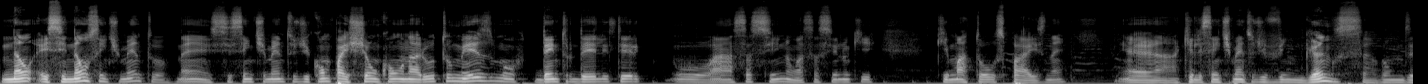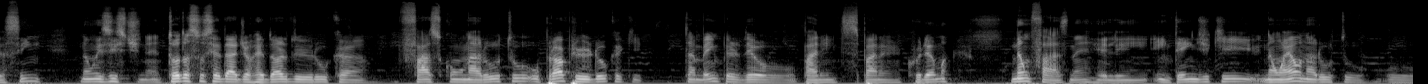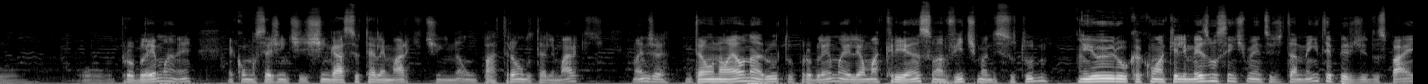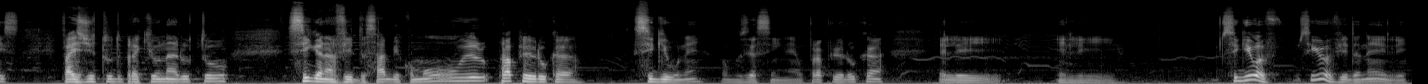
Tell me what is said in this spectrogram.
não esse não sentimento, né, esse sentimento de compaixão com o Naruto mesmo dentro dele ter o assassino, o assassino que que matou os pais, né? É, aquele sentimento de vingança, vamos dizer assim, não existe, né? Toda a sociedade ao redor do Iruka faz com o Naruto, o próprio Iruka que também perdeu parentes para Kurama não faz, né? Ele entende que não é o Naruto o o problema, né? É como se a gente xingasse o telemarketing, não o patrão do telemarketing. Manja? Então não é o Naruto o problema, ele é uma criança, uma vítima disso tudo. E o Iruka, com aquele mesmo sentimento de também ter perdido os pais, faz de tudo para que o Naruto siga na vida, sabe? Como o próprio Iruka seguiu, né? Vamos dizer assim, né? O próprio Iruka, ele ele seguiu a, seguiu a vida, né? Ele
